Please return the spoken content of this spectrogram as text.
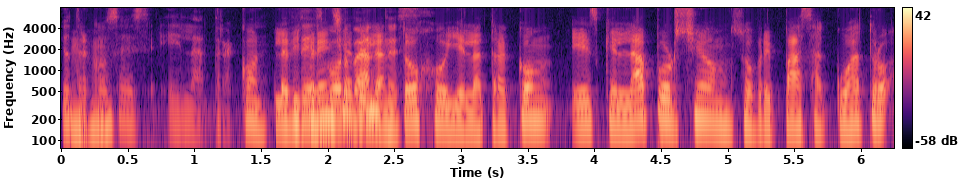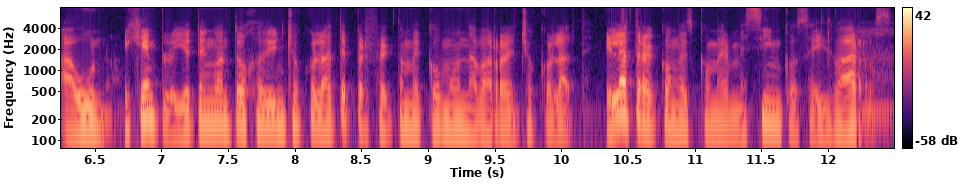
y otra cosa es el atracón. La diferencia del antojo y el atracón es que la porción sobrepasa 4 a 1. Ejemplo, yo tengo antojo de un chocolate, perfecto, me como una barra de chocolate. El atracón es comerme 5 o 6 barras.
